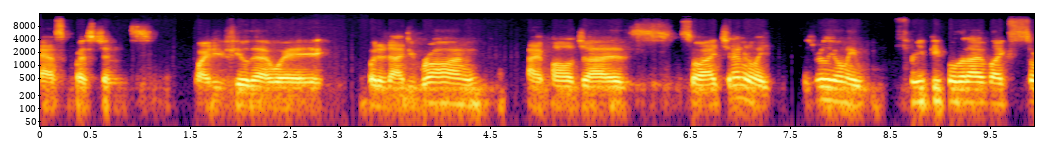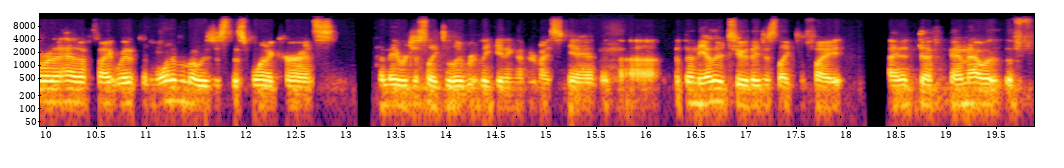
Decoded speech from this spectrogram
ask questions. Why do you feel that way? What did I do wrong? I apologize. So I generally, there's really only three people that I've like sort of had a fight with, and one of them it was just this one occurrence, and they were just like deliberately getting under my skin. And, uh, but then the other two, they just like to fight. And, def- and that was the,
